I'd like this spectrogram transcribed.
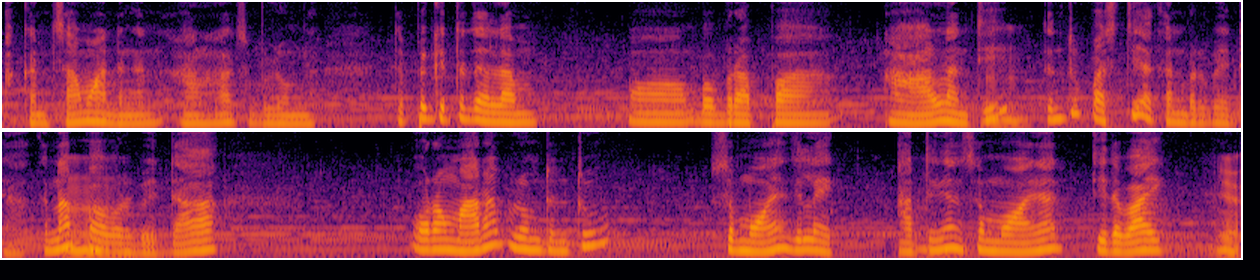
akan sama dengan hal-hal sebelumnya tapi kita dalam eh, beberapa hal nanti tentu pasti akan berbeda kenapa berbeda orang marah belum tentu semuanya jelek artinya semuanya tidak baik Ya.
